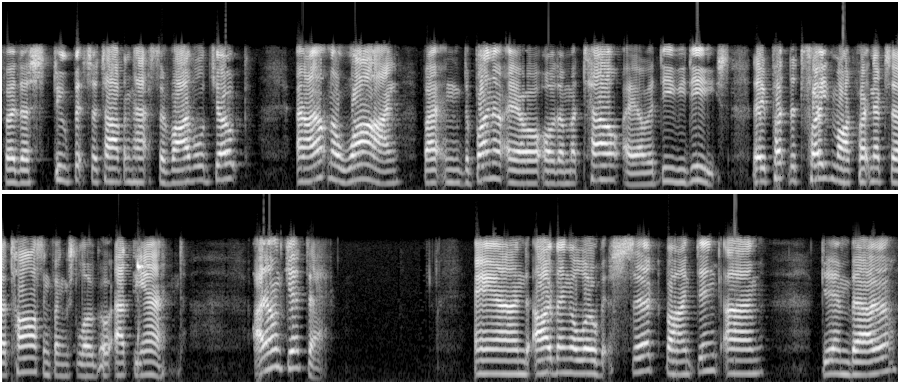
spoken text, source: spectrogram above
for the stupid Sir Topham Hatt survival joke. And I don't know why, but in the Brenner era or the Mattel era DVDs, they put the trademark right next to the Tossing Things logo at the end. I don't get that and I've been a little bit sick, but I think I'm getting better.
